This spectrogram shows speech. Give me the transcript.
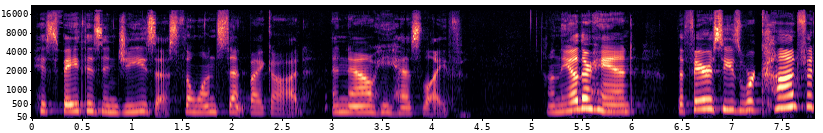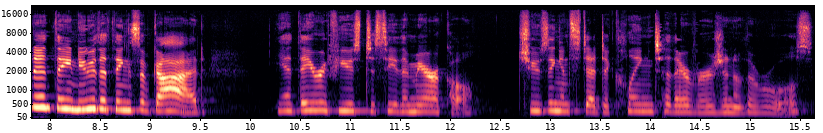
His faith is in Jesus, the one sent by God, and now he has life. On the other hand, the Pharisees were confident they knew the things of God, yet they refused to see the miracle choosing instead to cling to their version of the rules.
